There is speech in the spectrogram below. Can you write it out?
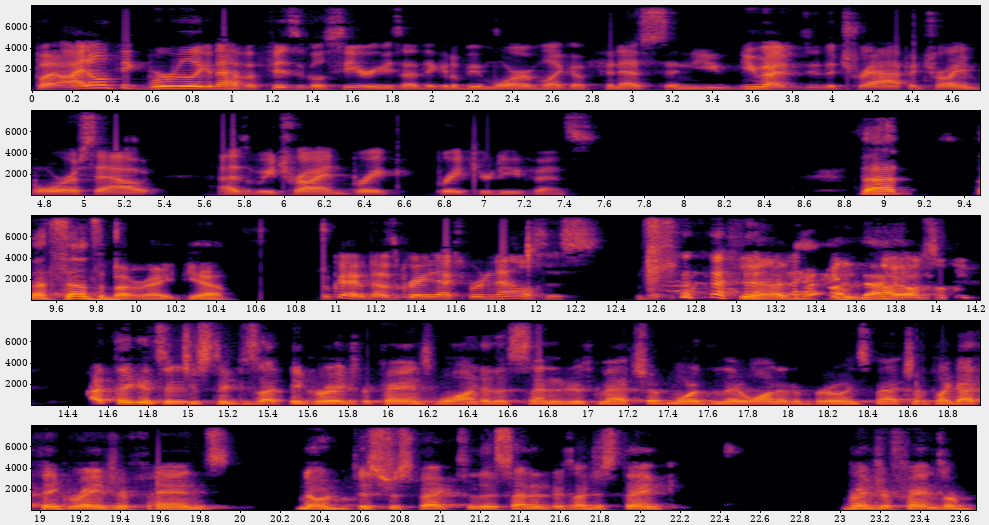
But I don't think we're really gonna have a physical series. I think it'll be more of like a finesse, and you you guys do the trap and try and bore us out as we try and break break your defense. That that sounds about right. Yeah. Okay, that was great expert analysis. Yeah, I, exactly. I also think I think it's interesting because I think Ranger fans wanted a Senators matchup more than they wanted a Bruins matchup. Like I think Ranger fans, no disrespect to the Senators, I just think Ranger fans are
